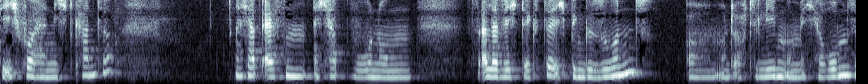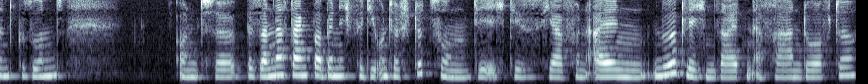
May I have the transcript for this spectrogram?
die ich vorher nicht kannte. Ich habe Essen, ich habe Wohnungen. Das Allerwichtigste, ich bin gesund ähm, und auch die Lieben um mich herum sind gesund. Und äh, besonders dankbar bin ich für die Unterstützung, die ich dieses Jahr von allen möglichen Seiten erfahren durfte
